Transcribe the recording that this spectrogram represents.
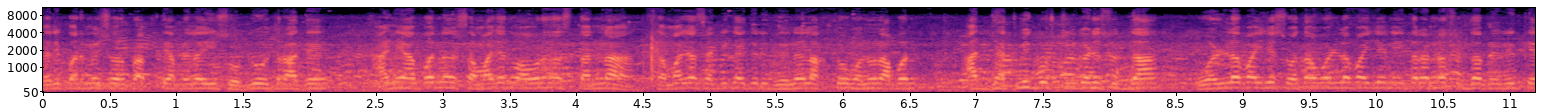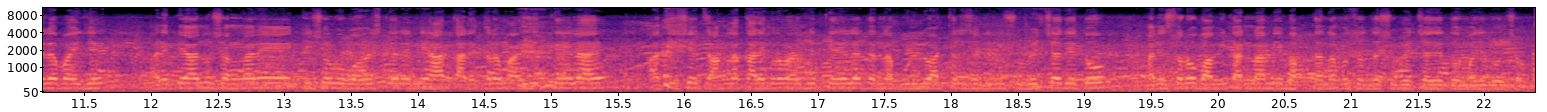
तरी परमेश्वर प्राप्ती आपल्याला ही सोपी होत राहते. आणि आपण समाजात वावरत असताना समाजासाठी काहीतरी देणं लागतो म्हणून आपण आध्यात्मिक गोष्टींकडे सुद्धा वळलं पाहिजे स्वतः वळलं पाहिजे आणि इतरांना सुद्धा प्रेरित केलं पाहिजे. आणि त्या अनुषंगाने किशोर भावेशकर यांनी हा कार्यक्रम आयोजित केलेला आहे. अतिशय चांगला कार्यक्रम आयोजित केलेला आहे. त्यांना पुढील वाटचालीसाठी मी शुभेच्छा देतो. आणि सर्व भाविकांना मी भक्तांना पण सुद्धा शुभेच्छा देतो. माझे दोन शब्द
